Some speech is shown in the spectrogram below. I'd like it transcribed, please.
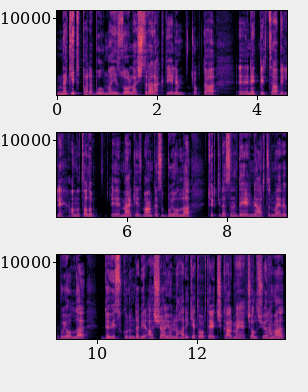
nakit para bulmayı zorlaştırarak diyelim çok daha e, net bir tabirle anlatalım. E, Merkez Bankası bu yolla Türk lirasının değerini artırmaya ve bu yolla döviz kurunda bir aşağı yönlü hareket ortaya çıkarmaya çalışıyor ama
